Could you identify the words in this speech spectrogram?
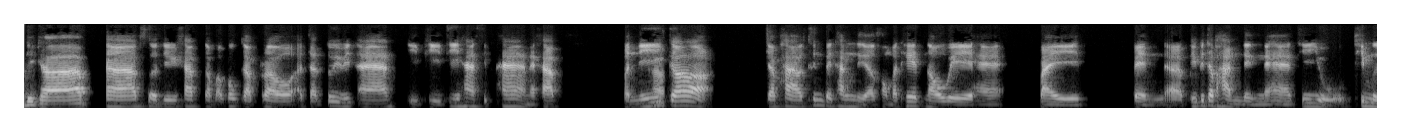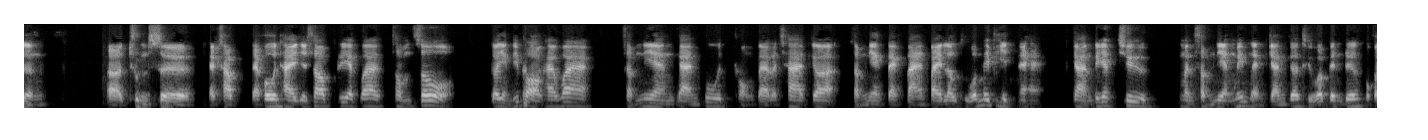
ัสดีครับครับ สวัสดีครับกลับมาพบกับเราอาจารย์ตุ้ยวิทย์อาร์ต EP ที่ห้าสิบห้านะครับ วันนี้ครับก็จะพาขึ้นไปทางเหนือของประเทศนอร์เวย์ฮะไปเป็นเอ่อพิพิธภัณฑ์หนึ่งนะฮะที่อยู่ที่เมืองเอ่อทรุมเซอร์นะครับ แต่คนไทยจะชอบเรียกว่าทอมโซก็อย่างที่บอกครับว่าสำเนียงการพูดของแต่ละชาติก็สำเนียงแตกต่างไปเราถือว่าไม่ผิดนะฮะการเรียกชื่อมันสำเนียงไม่เหมือนกันก็ถือว่าเป็นเรื่องปก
